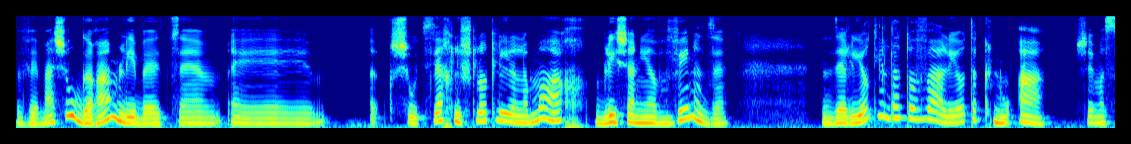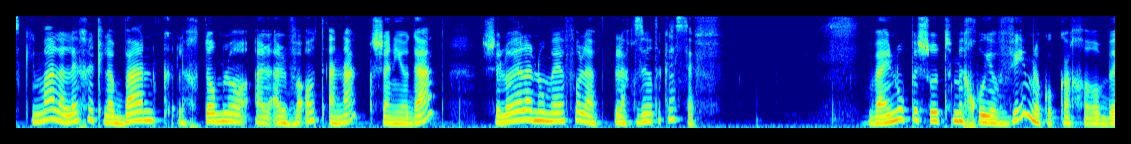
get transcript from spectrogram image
ומה שהוא גרם לי בעצם, אה, כשהוא הצליח לשלוט לי על המוח, בלי שאני אבין את זה, זה להיות ילדה טובה, להיות הכנועה, שמסכימה ללכת לבנק, לחתום לו על הלוואות ענק, שאני יודעת שלא יהיה לנו מאיפה לה, להחזיר את הכסף. והיינו פשוט מחויבים לכל כך הרבה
